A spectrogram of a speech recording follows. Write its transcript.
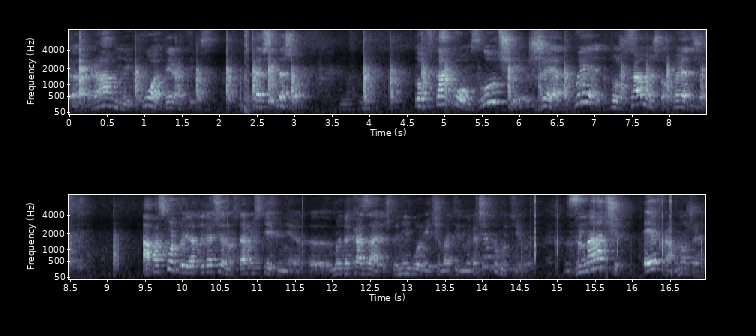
э, равный Q от R от X. До всех дошло? То в таком случае G от P это то же самое, что P от G. А поскольку для многочлена второй степени э, мы доказали, что не более чем один многочлен коммутирует, значит F равно G.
